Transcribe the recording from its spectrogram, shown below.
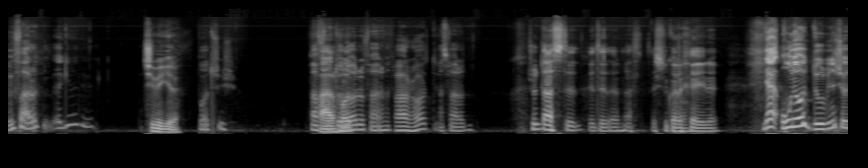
این فراد بگیره دیگه. چی بگیره؟ باتریش. 70 فرهاد. دلار رو فرهاد. فرهاد؟ از فرهاد. چون دست تو کار خیره. نه اونو دوربینش رو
